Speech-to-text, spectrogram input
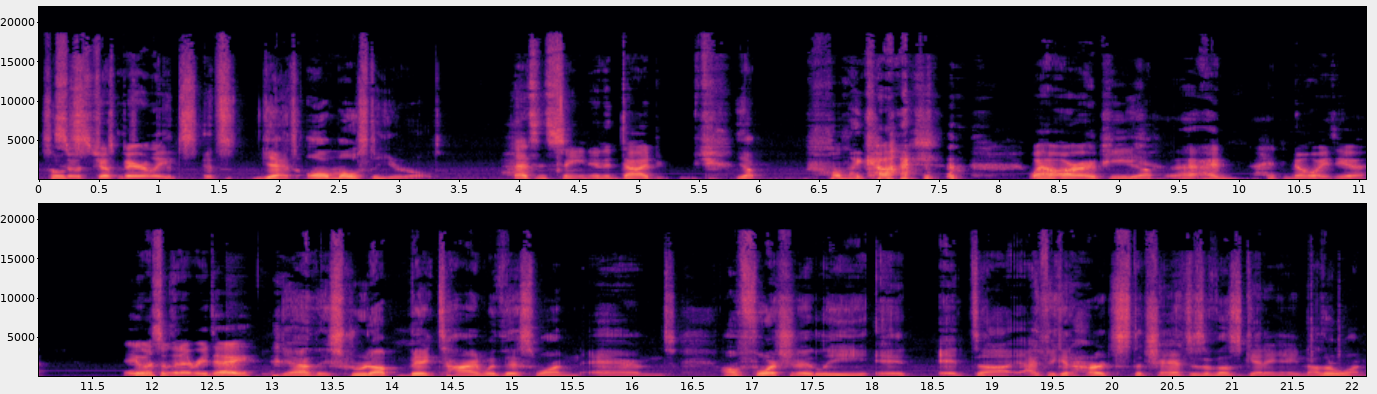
So, so it's, it's just it's, barely. It's it's yeah, it's almost a year old. That's insane, and it died. Yep. Oh my god. wow. R.I.P. Yep. I had I had no idea. Hey, you learn something every day. yeah, they screwed up big time with this one, and unfortunately, it it uh, I think it hurts the chances of us getting another one.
